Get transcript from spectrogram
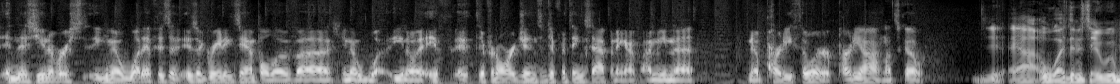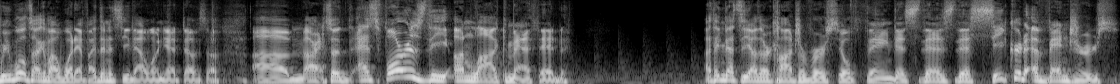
in this universe, you know, what if is a is a great example of uh, you know what you know if, if different origins and different things happening. I, I mean, uh, you know, party Thor, party on, let's go. Yeah. Oh, I didn't. We, we will talk about what if. I didn't see that one yet, though. So, um, all right. So, as far as the unlock method, I think that's the other controversial thing. This, this, this secret Avengers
